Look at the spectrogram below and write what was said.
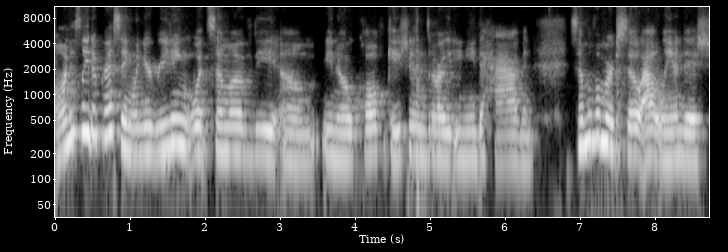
honestly depressing when you're reading what some of the um, you know qualifications are that you need to have and some of them are so outlandish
